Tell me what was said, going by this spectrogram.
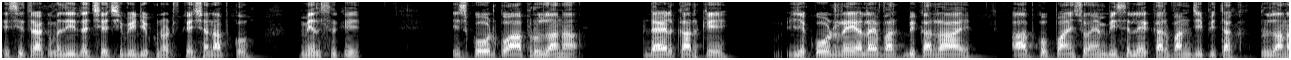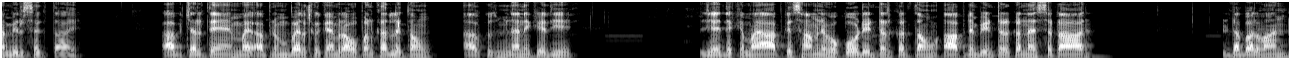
इसी तरह की मज़ीद अच्छी अच्छी वीडियो की नोटिफिकेशन आपको मिल सके। इस कोड को आप रोज़ाना डायल करके ये कोड रियल है, वर्क भी कर रहा है। आपको पाँच सौ एम से लेकर वन जीपी तक रोज़ाना मिल सकता है। अब चलते हैं, मैं अपने मोबाइल का कैमरा ओपन कर लेता हूँ आपको समझाने के लिए। ये देखें, मैं आपके सामने वो कोड इंटर करता हूँ। आपने भी इंटर करना है, स्टार, डबल वन,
